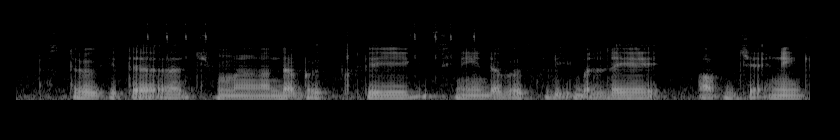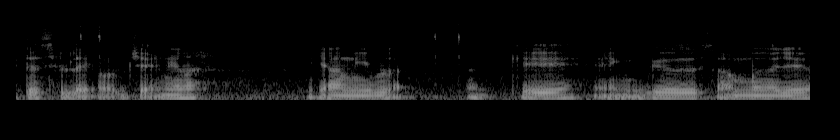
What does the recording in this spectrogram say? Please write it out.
lepas tu kita cuma double click sini double click balik objek ni kita select objek ni lah yang ni pula ok angle sama je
